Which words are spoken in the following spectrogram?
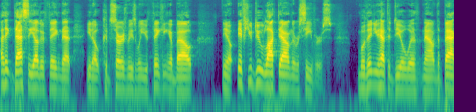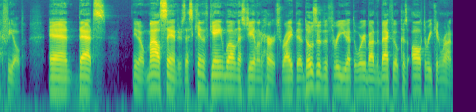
I think that's the other thing that you know concerns me is when you're thinking about you know if you do lock down the receivers, well then you have to deal with now the backfield, and that's you know Miles Sanders, that's Kenneth Gainwell, and that's Jalen Hurts, right? Those are the three you have to worry about in the backfield because all three can run,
